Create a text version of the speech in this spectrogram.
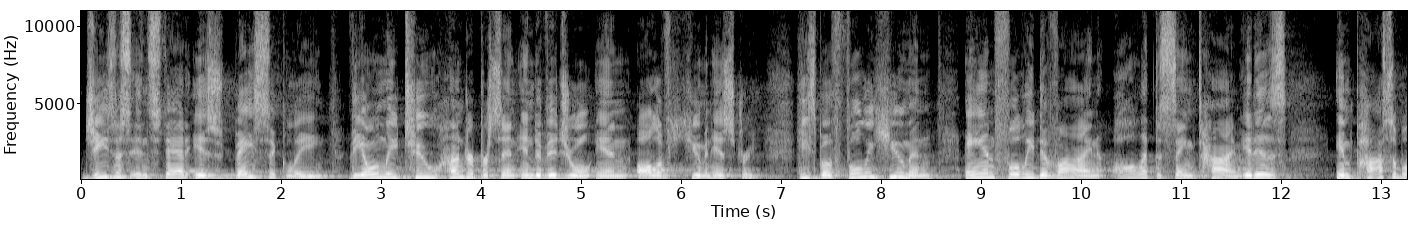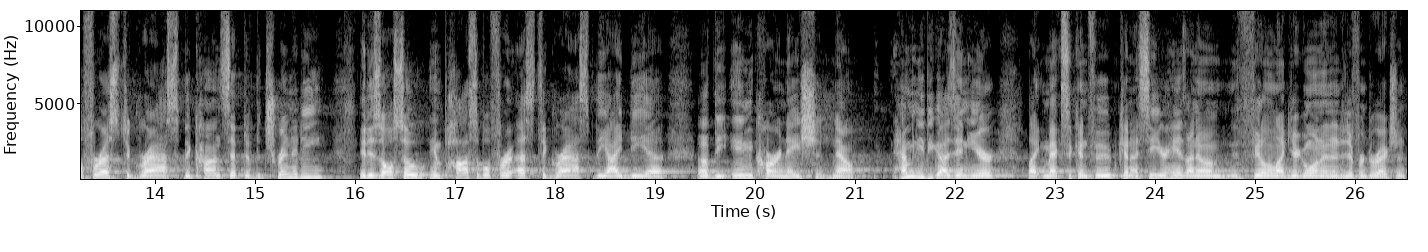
Jesus instead is basically the only 200% individual in all of human history. He's both fully human and fully divine all at the same time. It is impossible for us to grasp the concept of the Trinity. It is also impossible for us to grasp the idea of the incarnation. Now, how many of you guys in here like Mexican food? Can I see your hands? I know I'm feeling like you're going in a different direction.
